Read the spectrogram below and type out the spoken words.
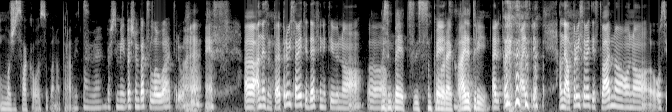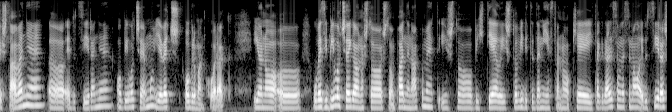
može svaka osoba napraviti. Ajme, baš, mi, baš me bacila u vatru. E, es. A, a ne znam, prvi savjet je definitivno... um, Mislim pet, sam puno pet, rekla. Ajde tri. Ajde tri, ajde tri. Ali ne, ali prvi savjet je stvarno ono osvještavanje, uh, educiranje o bilo čemu je već ogroman korak. I ono, u vezi bilo čega, ono što, što vam padne na pamet i što bi htjeli, što vidite da nije stvarno ok i tako dalje, samo da se malo educiraš,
